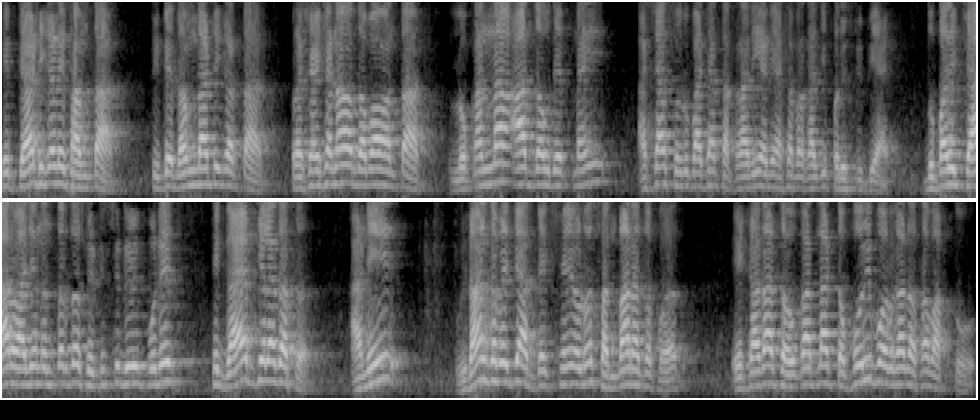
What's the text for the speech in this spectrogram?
हे त्या ठिकाणी थांबतात. तिथे दमदाटी करतात. प्रशासनावर दबाव आणतात. लोकांना आत जाऊ देत नाही अशा स्वरूपाच्या तक्रारी आणि अशा प्रकारची परिस्थिती आहे. दुपारी चार वाजेनंतर तर सिटी पुढेच हे गायब केलं जातं. आणि विधानसभेचे अध्यक्ष एवढं सन्मानाचं पद एखादा चौकातला टपोरी पोरगा जसा वागतो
